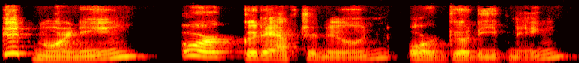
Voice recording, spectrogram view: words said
Good morning, or good afternoon, or good evening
